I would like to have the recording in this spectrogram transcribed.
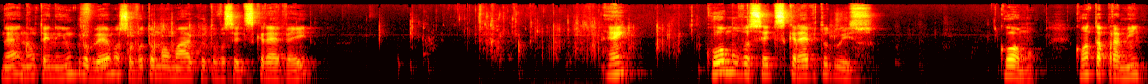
né? não tem nenhum problema, só vou tomar uma água enquanto você descreve aí. Hein? Como você descreve tudo isso? Como? Conta para mim.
